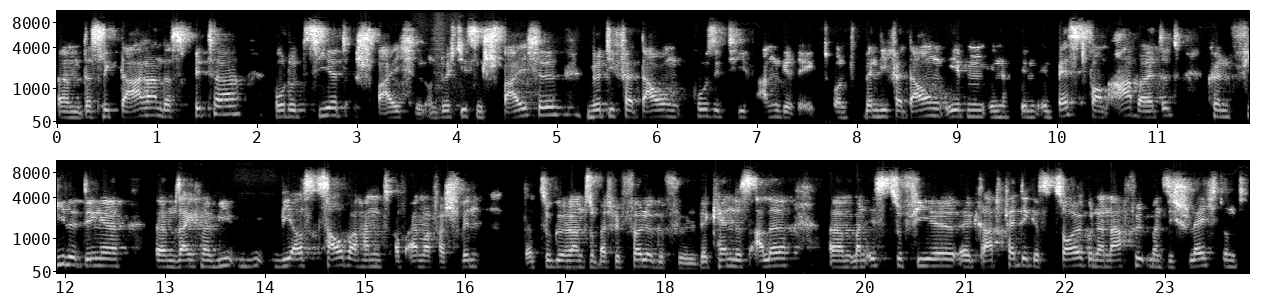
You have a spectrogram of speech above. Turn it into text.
Ähm, das liegt daran, dass Bitter produziert Speichel und durch diesen Speichel wird die Verdauung positiv angeregt. Und wenn die Verdauung eben in, in, in Bestform arbeitet, können viele Dinge, ähm, sage ich mal, wie, wie aus Zauberhand auf einmal verschwinden. Dazu gehören zum Beispiel Völlegefühl. Wir kennen das alle. Ähm, man isst zu viel, äh, gerade fettiges Zeug und danach fühlt man sich schlecht und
